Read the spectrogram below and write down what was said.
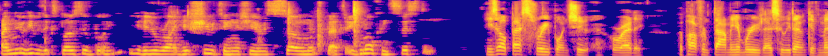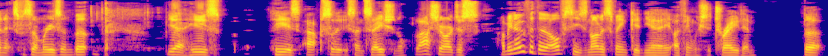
I knew he was explosive, but he- you're right, his shooting this year is so much better. He's more consistent. He's our best three point shooter already, apart from Damjan Rudez, who we don't give minutes for some reason. But yeah, he's he is absolutely sensational. Last year, I just, I mean, over the off season, I was thinking, yeah, I think we should trade him, but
